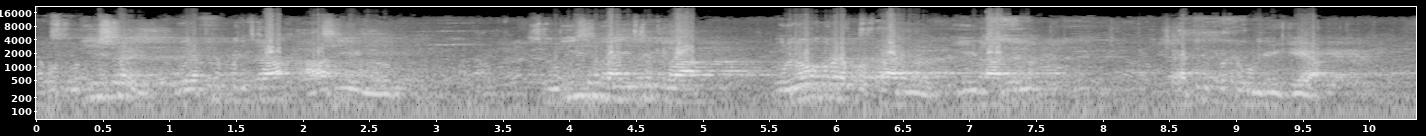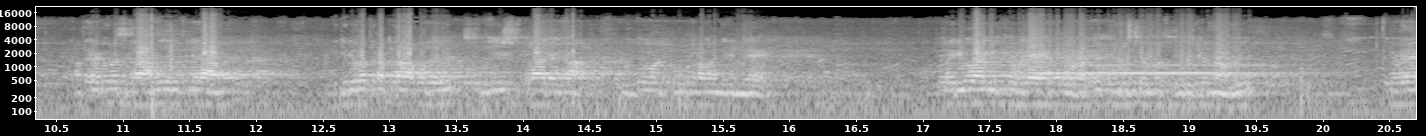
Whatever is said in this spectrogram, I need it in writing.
അപ്പൊ സുധീഷ് ഉയർത്തിപ്പിടിച്ച ആശയങ്ങളും സുധീഷ് നയിച്ചിട്ടുള്ള പുരോഗമന പ്രസ്ഥാനങ്ങൾ ഈ നാട്ടിൽ ശക്തിപ്പെട്ടുകൊണ്ടിരിക്കുകയാണ്. അത്തരമൊരു സാഹചര്യത്തിലാണ് ഇരുപത്തെട്ടാമത് സുധീഷ് സ്മാരക ഫുട്ബോൾ ടൂർണമെന്റിന്റെ പരിപാടിക്ക് ഇവിടെ തുടക്കം കുറിച്ചെന്ന് കുറിക്കുന്നത് ഇവിടെ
